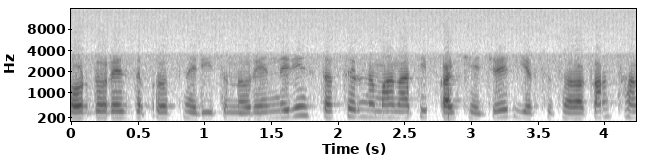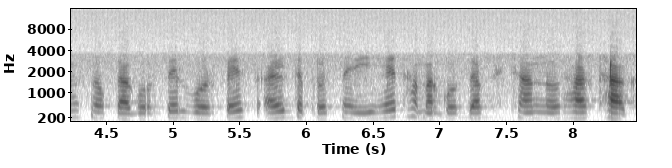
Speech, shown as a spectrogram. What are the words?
հորդորեց դպրոցների տնօրեններին ստեղծել նմանատիպ կայքեջեր եւ սոցիալական ցանցն օգտագործել որպես այլ դպրոցների հետ համագործակցության նոր հարթակ։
